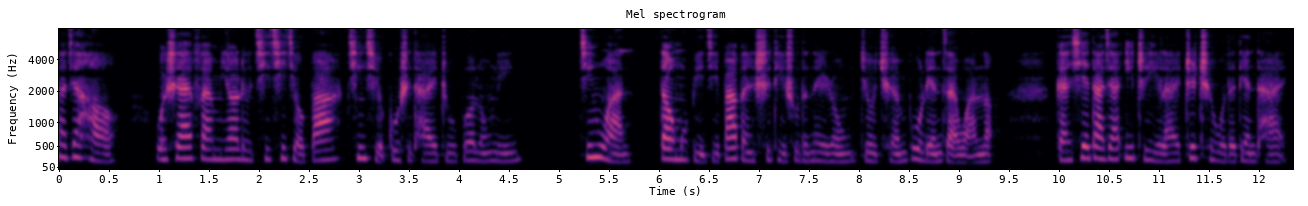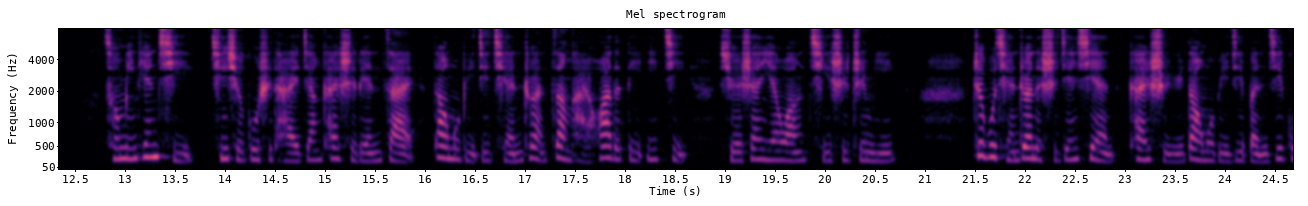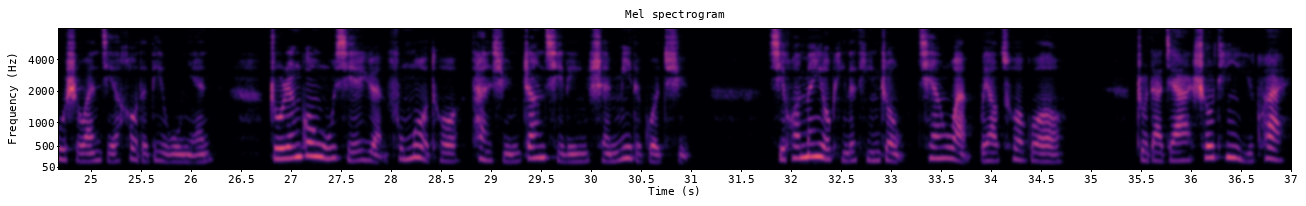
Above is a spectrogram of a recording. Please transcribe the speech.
大家好，我是 FM 幺六七七九八清雪故事台主播龙鳞。今晚《盗墓笔记》八本实体书的内容就全部连载完了，感谢大家一直以来支持我的电台。从明天起，清雪故事台将开始连载《盗墓笔记前传：藏海花》的第一季《雪山阎王奇尸之谜》。这部前传的时间线开始于《盗墓笔记》本季故事完结后的第五年。主人公吴邪远赴墨脱探寻张起灵神秘的过去，喜欢闷油瓶的听众千万不要错过哦！祝大家收听愉快。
